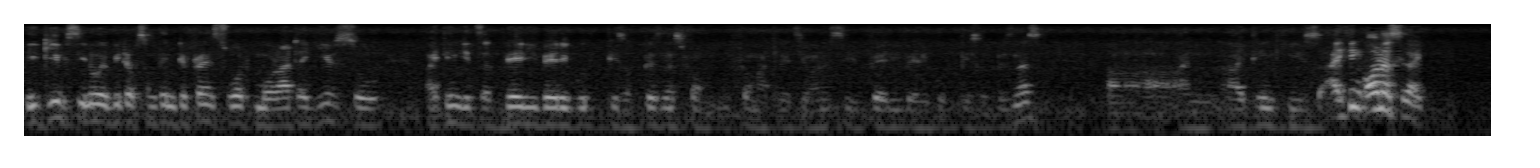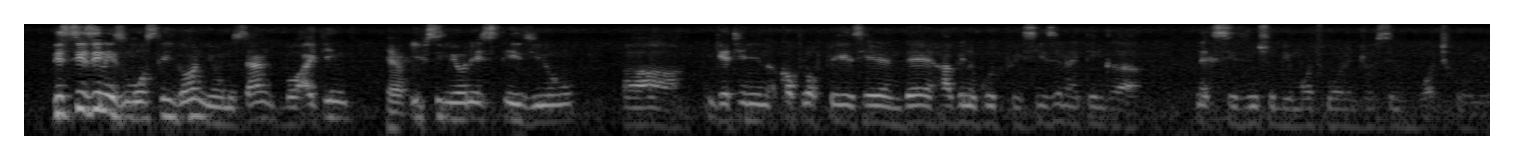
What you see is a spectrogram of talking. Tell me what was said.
he gives you know a bit of something different to what Morata gives. So I think it's a very very good piece of business from from Atletico. Honestly, very very good piece of business. Uh, and I think he's. I think honestly, like this season is mostly gone. You understand? But I think yeah. if Simeone stays, you know, uh, getting in a couple of players here and there, having a good preseason, I think uh, next season should be much more interesting to watch for you.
